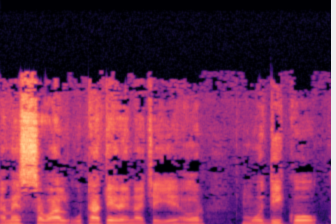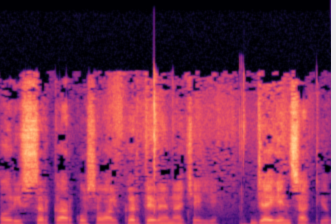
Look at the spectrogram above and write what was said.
हमें सवाल उठाते रहना चाहिए और मोदी को और इस सरकार को सवाल करते रहना चाहिए। जय हिंद साथियों।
